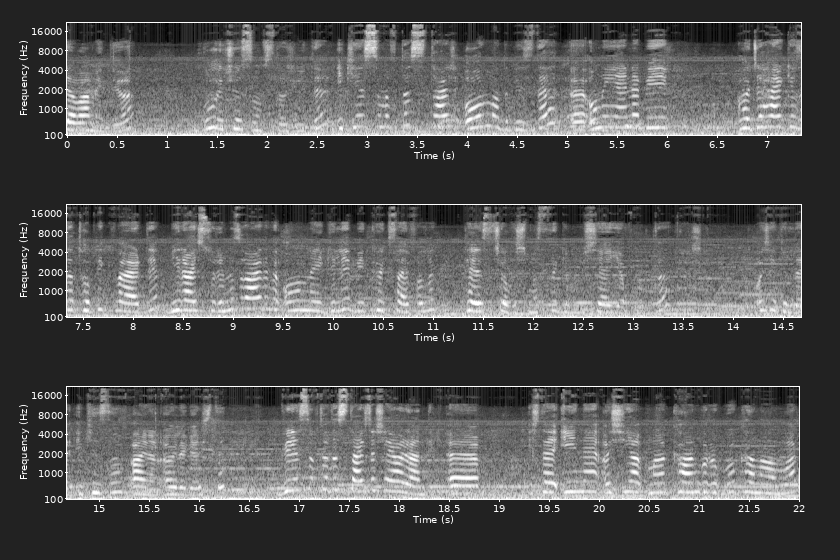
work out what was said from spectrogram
devam ediyor. Bu üçüncü sınıf stajıydı. İkinci sınıfta staj olmadı bizde. Ee, onun yerine bir hoca herkese topik verdi. Bir ay süremiz vardı ve onunla ilgili bir 40 sayfalık tez çalışması gibi bir şey yapıldı. O şekilde ikinci sınıf aynen öyle geçti. Birinci sınıfta da stajda şey öğrendik. Ee, işte iğne, aşı yapmak, kan grubu, kan almak,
